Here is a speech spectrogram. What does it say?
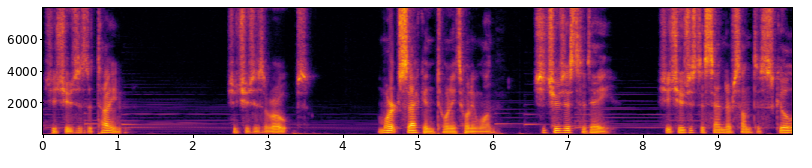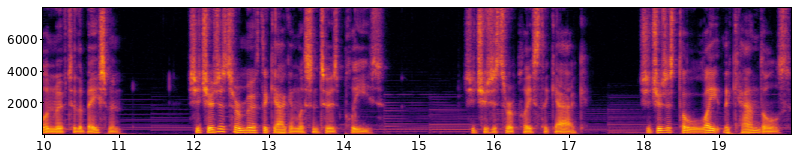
She chooses the time. She chooses the ropes. March 2nd, 2021. She chooses today. She chooses to send her son to school and move to the basement. She chooses to remove the gag and listen to his pleas. She chooses to replace the gag. She chooses to light the candles.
